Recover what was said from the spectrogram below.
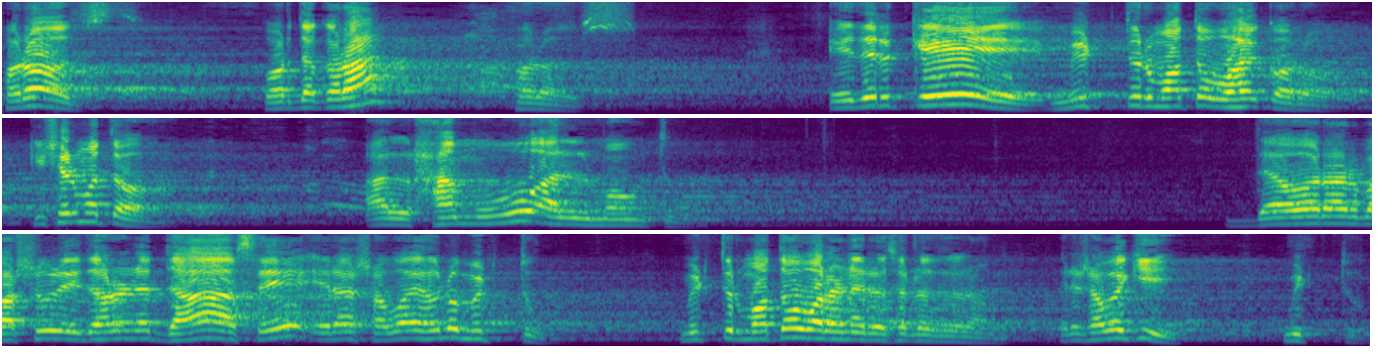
ফরজ। পর্দা করা ফরজ। এদেরকে মৃত্যুর মতো ভয় করো। কিসের মতো? আল হামু আল মৌতু দেওয়ার আর বাসুর এই ধরনের যা আছে, এরা সবাই হলো মৃত্যু। মৃত্যুর মতো বলে না রসুলাম এরা সবাই কি? মৃত্যু।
